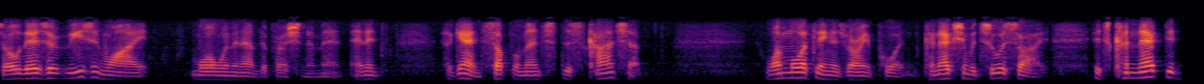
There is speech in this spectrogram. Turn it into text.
So there's a reason why more women have depression than men, and it again supplements this concept. One more thing is very important: connection with suicide. It's connected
